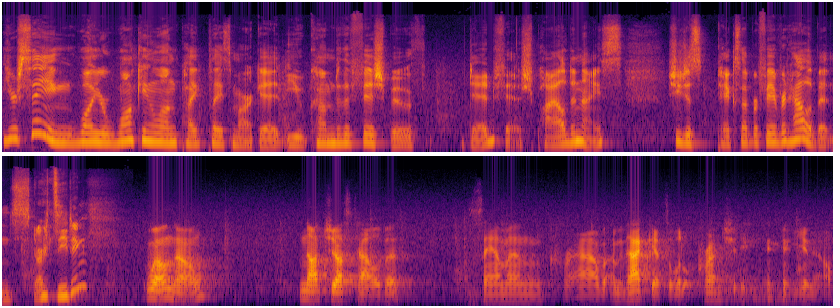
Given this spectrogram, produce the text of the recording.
you're saying while you're walking along Pike Place Market, you come to the fish booth, dead fish piled in ice. She just picks up her favorite halibut and starts eating? Well, no. Not just halibut. Salmon, crab. I mean, that gets a little crunchy, you know.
